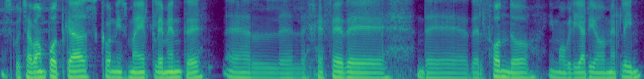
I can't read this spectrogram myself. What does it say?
Escuchaba un podcast con Ismael Clemente, el, jefe de, del fondo inmobiliario Merlín,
